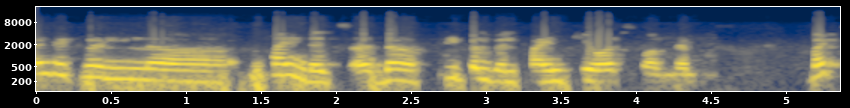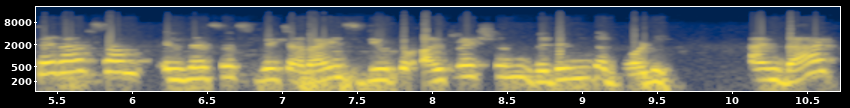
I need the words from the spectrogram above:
and it will uh, find it, uh, the people will find cures for them. But there are some illnesses which arise due to alteration within the body, and that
